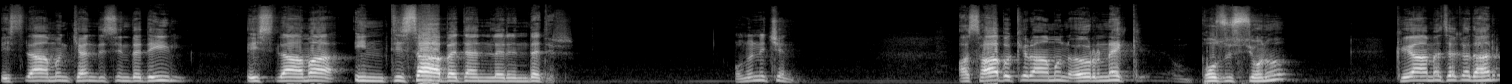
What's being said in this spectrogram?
İslam'ın kendisinde değil İslam'a intisap edenlerindedir. Onun için ashab-ı kiramın örnek pozisyonu kıyamete kadar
